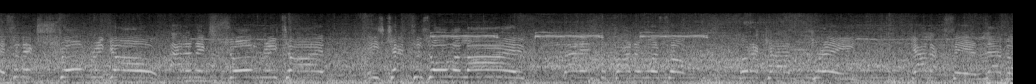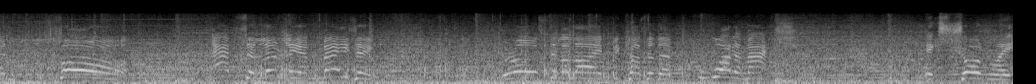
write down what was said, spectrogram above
It's an extraordinary goal at an extraordinary time. He's kept us all alive. That is the final whistle. Huracan 3, Galaxy 11, 4. Absolutely amazing. We're all still alive because of them. What a match. Extraordinarily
